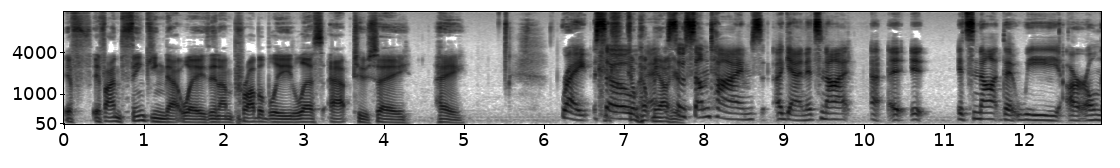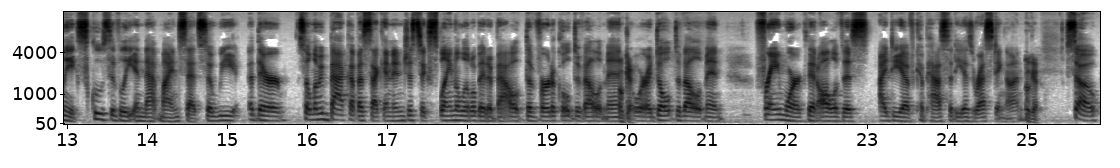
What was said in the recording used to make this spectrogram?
if if I'm thinking that way, then I'm probably less apt to say, hey. Right. So come help me out so here. So sometimes, again, it's not uh, it it's not that we are only exclusively in that mindset. So we there so let me back up a second and just explain a little bit about the vertical development okay. or adult development framework that all of this idea of capacity is resting on. Okay. So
